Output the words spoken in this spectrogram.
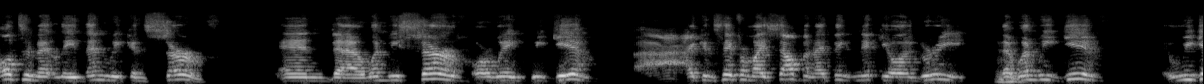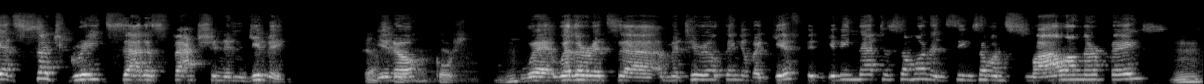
ultimately, then we can serve. And uh, when we serve or we, we give, I- can say for myself, and I think Nick, you'll agree, that Mhm. when we give, we get such great satisfaction in giving. Yeah, you sure, know? of course. Mhm. Whether it's a, material thing of a gift and giving that to someone and seeing someone smile on their face, Mhm.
